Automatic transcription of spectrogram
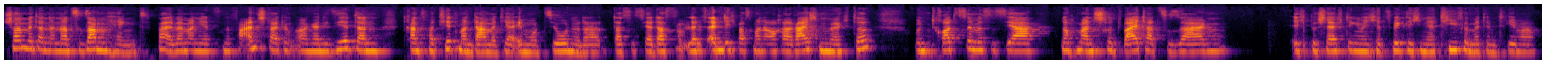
schon miteinander zusammenhängt. Weil wenn man jetzt eine Veranstaltung organisiert, dann transportiert man damit ja Emotionen oder das ist ja das letztendlich, was man auch erreichen möchte. Und trotzdem ist es ja noch mal ein Schritt weiter zu sagen, ich beschäftige mich jetzt wirklich in der Tiefe mit dem Thema.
